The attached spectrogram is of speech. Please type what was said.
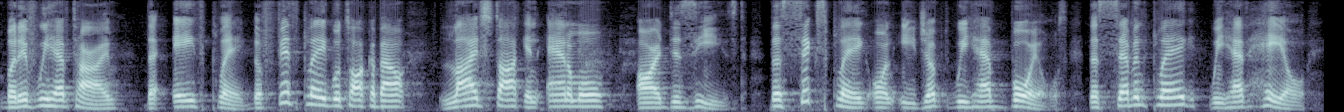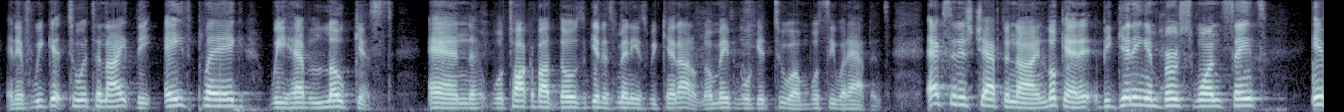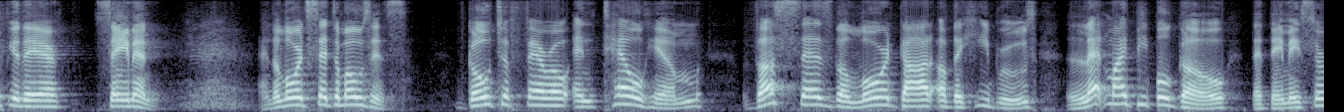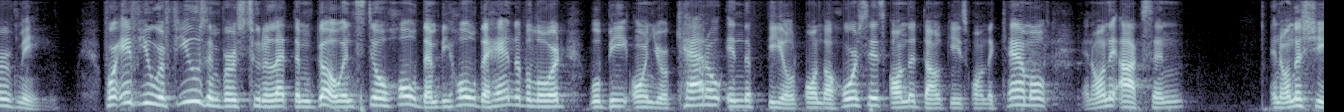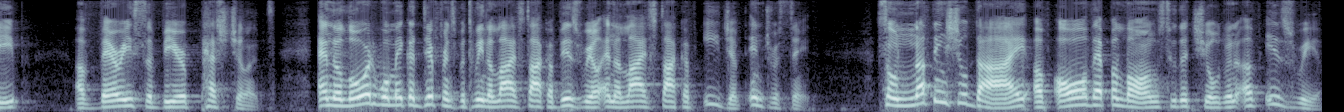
but if we have time, the eighth plague. The fifth plague we'll talk about livestock and animal are diseased. The sixth plague on Egypt, we have boils. The seventh plague, we have hail. And if we get to it tonight, the eighth plague, we have locusts and we'll talk about those, get as many as we can. I don't know, maybe we'll get two of them. We'll see what happens. Exodus chapter 9, look at it, beginning in verse 1. Saints, if you're there, say amen. amen. And the Lord said to Moses, Go to Pharaoh and tell him, Thus says the Lord God of the Hebrews, Let my people go, that they may serve me. For if you refuse in verse 2 to let them go and still hold them, behold, the hand of the Lord will be on your cattle in the field, on the horses, on the donkeys, on the camels, and on the oxen, and on the sheep, a very severe pestilence. And the Lord will make a difference between the livestock of Israel and the livestock of Egypt. Interesting. So nothing shall die of all that belongs to the children of Israel.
